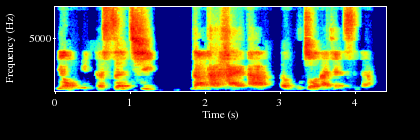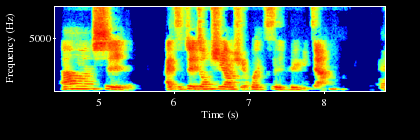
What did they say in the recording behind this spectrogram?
用你的生气让他害怕，而不做那件事的啊，是孩子最终需要学会自律，这样。嗯，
